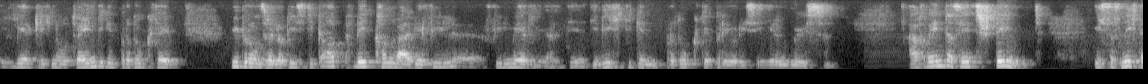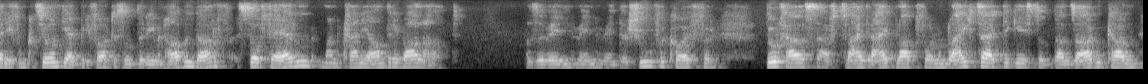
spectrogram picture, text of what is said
wirklich notwendigen Produkte über unsere Logistik abwickeln, weil wir viel, viel mehr die, die wichtigen Produkte priorisieren müssen. Auch wenn das jetzt stimmt, ist das nicht eine Funktion, die ein privates Unternehmen haben darf, sofern man keine andere Wahl hat. Also wenn, wenn, wenn der Schuhverkäufer durchaus auf zwei, drei Plattformen gleichzeitig ist und dann sagen kann,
